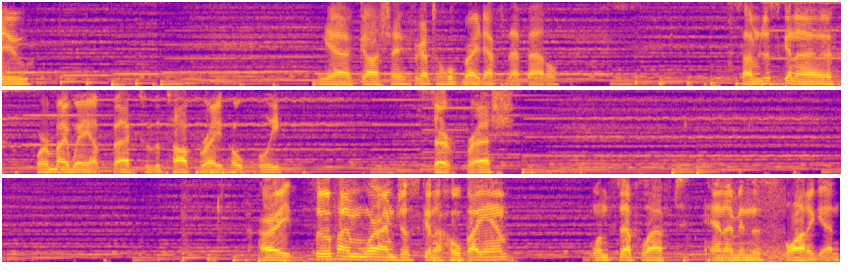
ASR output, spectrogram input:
Two, Yeah, gosh, I forgot to hold right after that battle. So I'm just gonna worm my way up back to the top right, hopefully. Start fresh. Alright, so if I'm where I'm just gonna hope I am, one step left, and I'm in this slot again.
